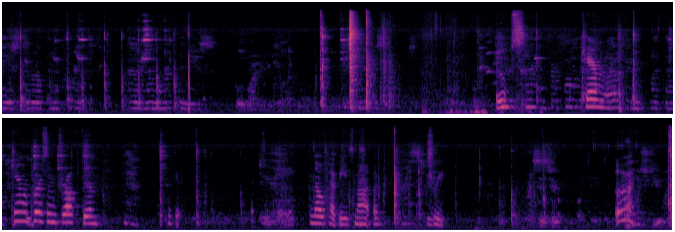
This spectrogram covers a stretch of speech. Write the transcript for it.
I used the rope and a pulley. Uh, when the workman used. Well, why did you kill him? He was Oops. Camera. Camera person dropped him. Okay. No, Peppy, it's not a treat. Sister, how much do you weigh?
